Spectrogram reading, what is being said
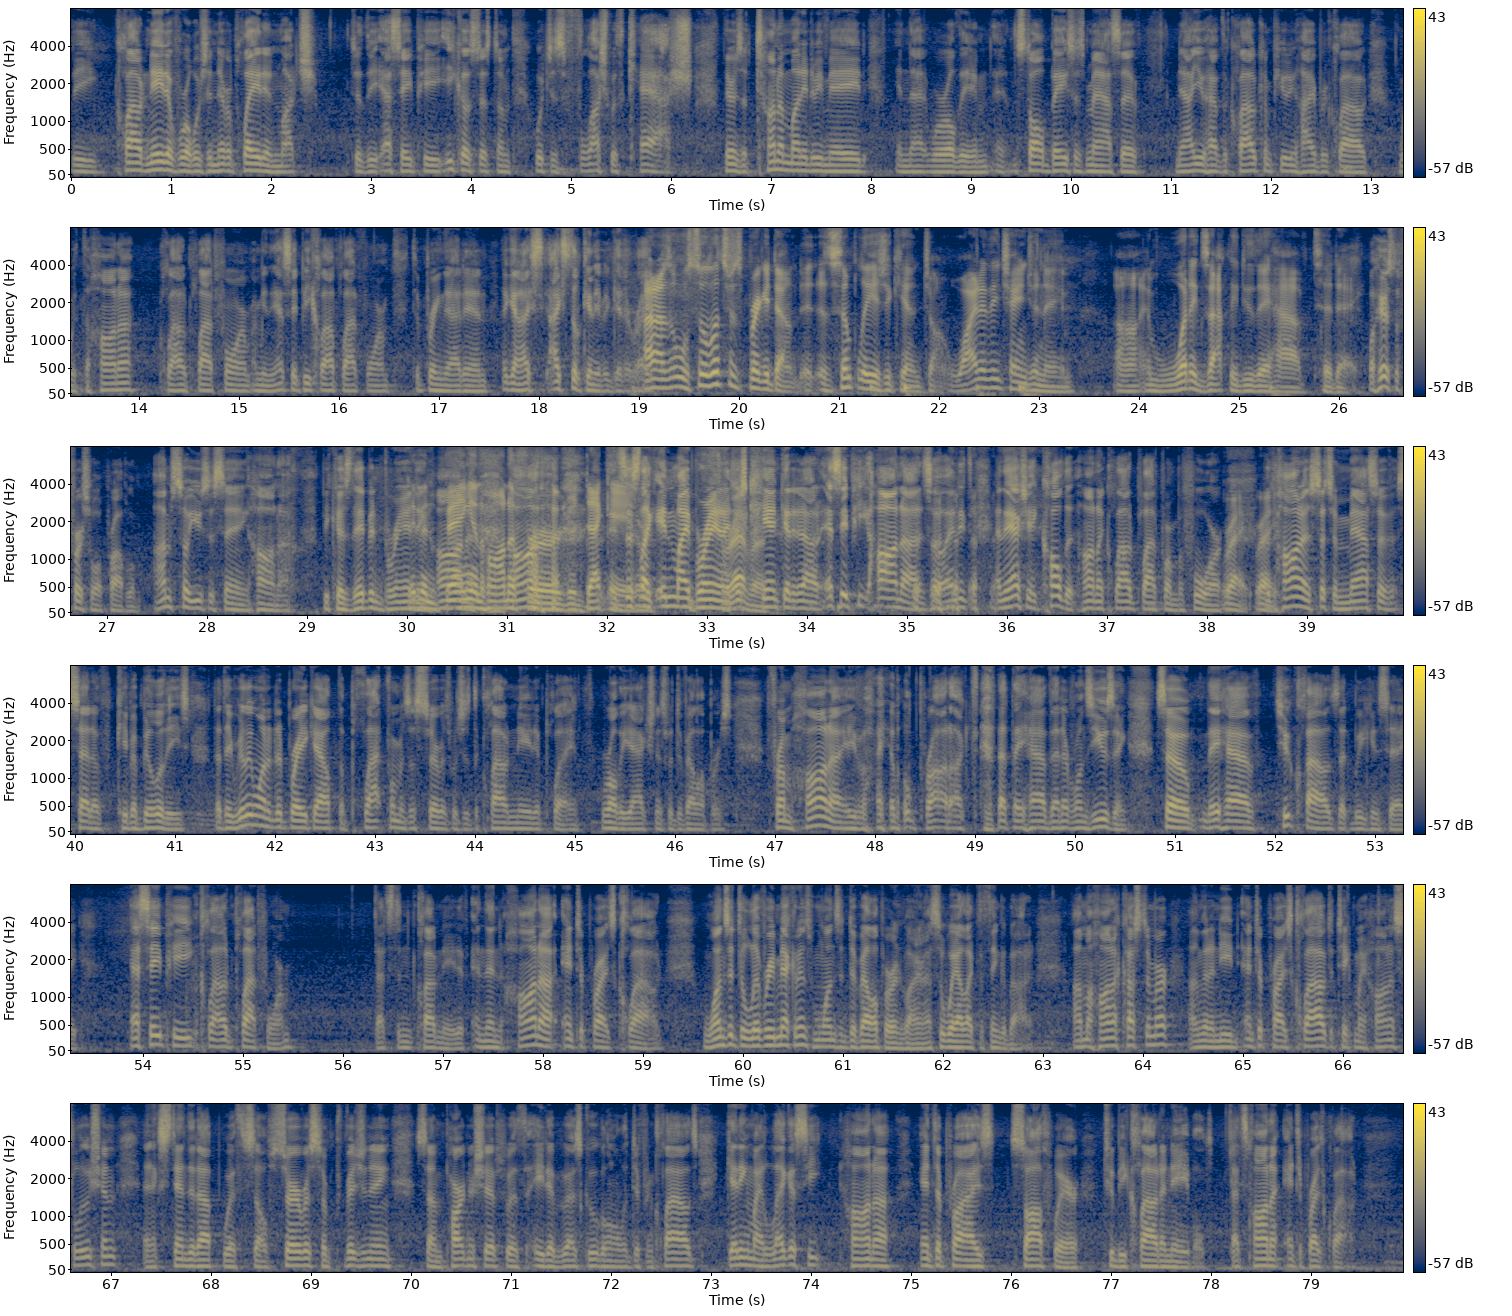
The cloud native world, which they never played in much, to the SAP ecosystem, which is flush with cash. There's a ton of money to be made in that world. The install base is massive. Now you have the cloud computing hybrid cloud with the HANA cloud platform, I mean the SAP cloud platform to bring that in. Again, I, I still can't even get it right. so let's just break it down as simply as you can, John. Why did they change the name? Uh, and what exactly do they have today? Well, here's the first of all problem. I'm so used to saying HANA because they've been branding. They've been HANA, banging HANA for a decade It's just like in my brain. I just can't get it out. SAP HANA. So and, and they actually called it HANA Cloud Platform before. Right, right. But HANA is such a massive set of capabilities that they really wanted to break out the platform as a service, which is the cloud native play, where all the action is for developers, from HANA, a viable product that they have that everyone's using. So they have two clouds that we can say, SAP Cloud Platform. That's the cloud native. And then HANA Enterprise Cloud. One's a delivery mechanism, one's a developer environment. That's the way I like to think about it. I'm a HANA customer. I'm going to need Enterprise Cloud to take my HANA solution and extend it up with self service, some provisioning, some partnerships with AWS, Google, and all the different clouds, getting my legacy HANA Enterprise software to be cloud enabled. That's HANA Enterprise Cloud.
